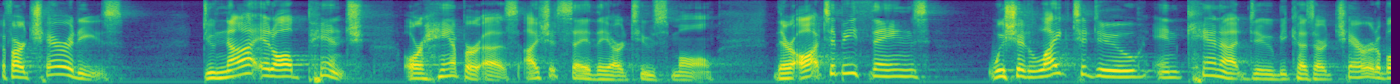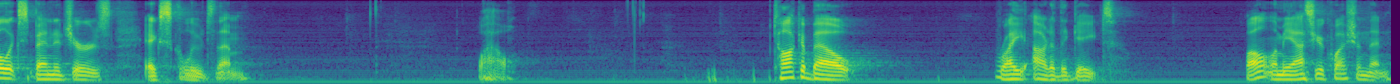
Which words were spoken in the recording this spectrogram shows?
If our charities do not at all pinch or hamper us, I should say they are too small. There ought to be things we should like to do and cannot do because our charitable expenditures excludes them. Wow. Talk about right out of the gate. Well, let me ask you a question then.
